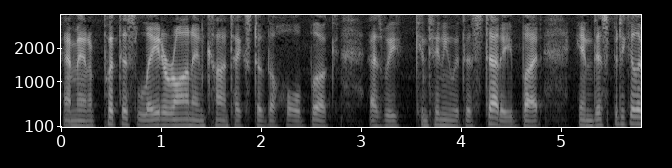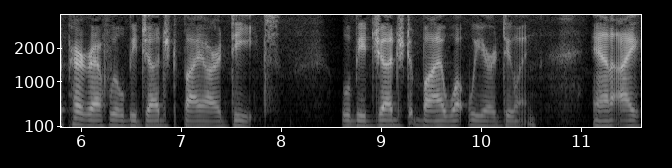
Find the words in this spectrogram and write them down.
I'm going to put this later on in context of the whole book as we continue with this study, but in this particular paragraph, we'll be judged by our deeds. We'll be judged by what we are doing. And I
